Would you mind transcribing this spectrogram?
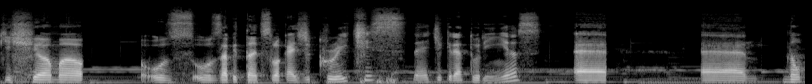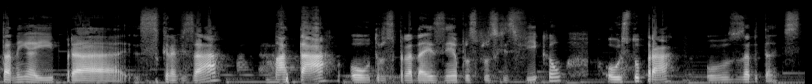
que chama os, os habitantes locais de Creeches, né, de criaturinhas. É, é, não tá nem aí pra escravizar, matar outros para dar exemplos para os que ficam, ou estuprar os habitantes,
